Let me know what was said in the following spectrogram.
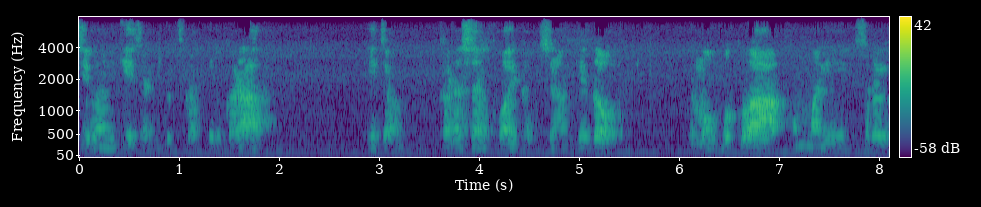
一番にケイちゃんにぶつかってるから、ケイちゃんからしたら怖いかもしらんけど、でも僕はほんまにそれ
